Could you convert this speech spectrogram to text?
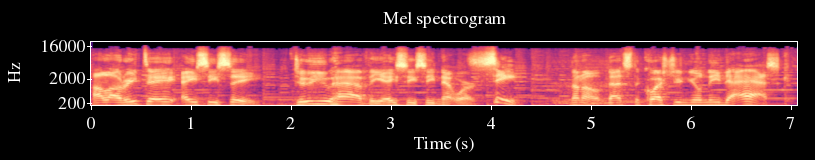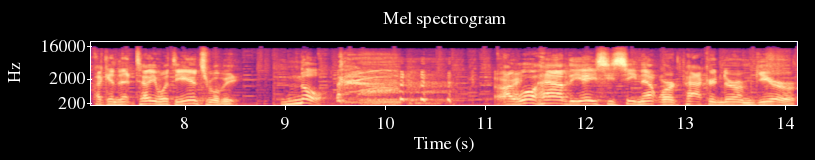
Alarite ACC. Do you have the ACC network? See, No, no, that's the question you'll need to ask. I can tell you what the answer will be. No. I will have the ACC network Packer Durham gear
